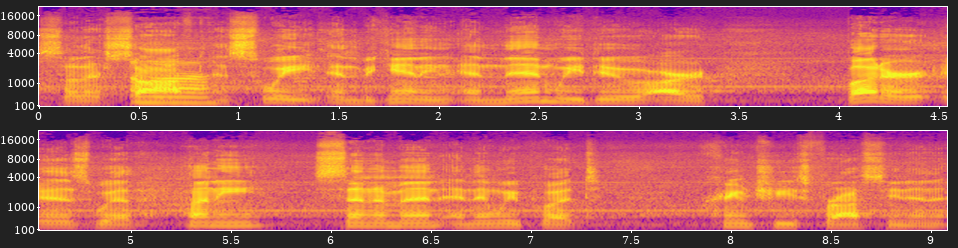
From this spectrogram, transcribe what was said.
so they're soft Uh. and sweet in the beginning, and then we do our butter is with honey, cinnamon, and then we put cream cheese frosting in it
